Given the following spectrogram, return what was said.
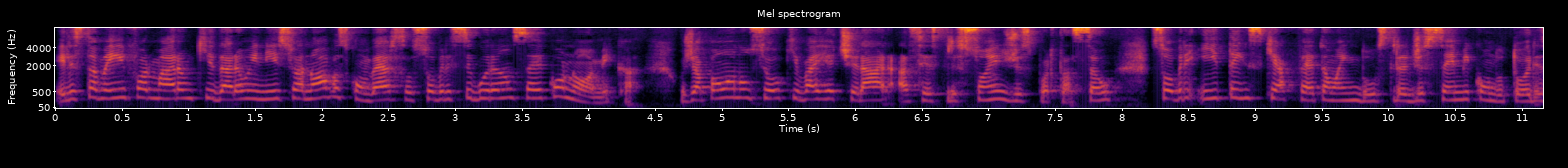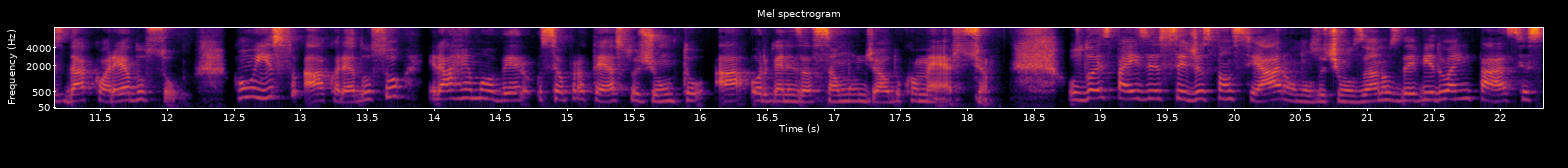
Eles também informaram que darão início a novas conversas sobre segurança econômica. O Japão anunciou que vai retirar as restrições de exportação sobre itens que afetam a indústria de semicondutores da Coreia do Sul. Com isso, a Coreia do Sul irá remover o seu protesto junto à Organização Mundial do Comércio. Os dois países se distanciaram nos últimos anos devido a impasses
